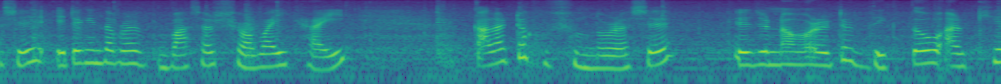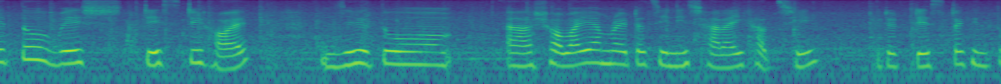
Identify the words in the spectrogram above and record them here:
আসে, এটা কিন্তু আমরা বাসার সবাই খাই। কালারটা খুব সুন্দর আসে এর জন্য আমার এটা দেখতেও আর খেতেও বেশ টেস্টি হয়। যেহেতু সবাই আমরা এটা চিনি ছাড়াই খাচ্ছি, এটার টেস্টটা কিন্তু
